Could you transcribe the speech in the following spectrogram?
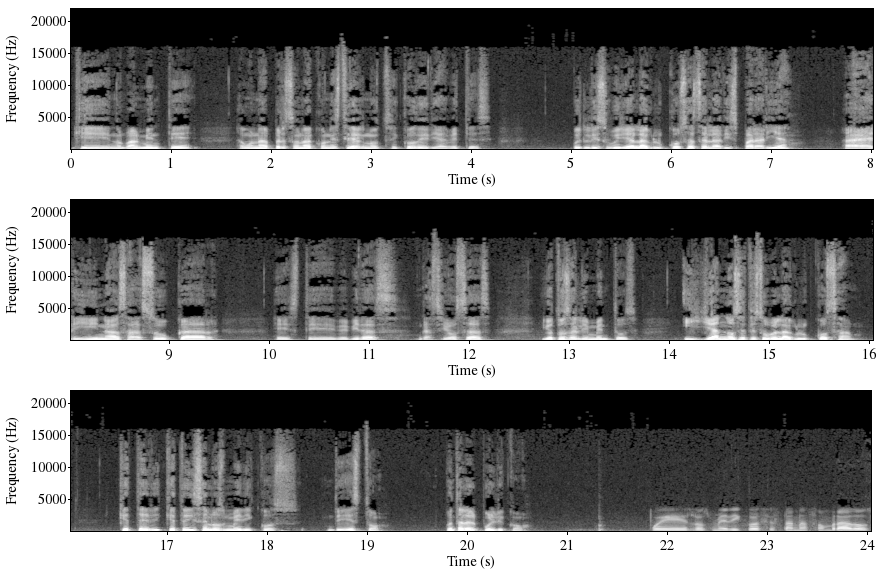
que normalmente a una persona con este diagnóstico de diabetes, pues le subiría la glucosa, se la dispararía a harinas, azúcar, este, bebidas gaseosas y otros alimentos, y ya no se te sube la glucosa. ¿Qué te, qué te dicen los médicos de esto? Cuéntale al público pues los médicos están asombrados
